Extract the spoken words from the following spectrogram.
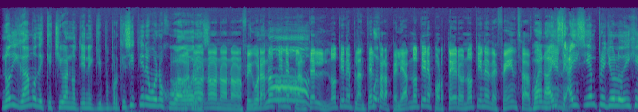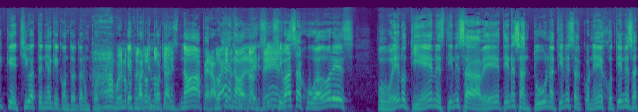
no digamos de que Chivas no tiene equipo, porque sí tiene buenos jugadores. No, no, no, no, figura, no, No. tiene plantel, no tiene plantel para pelear, no tiene portero, no tiene defensas. no Bueno, ahí, tiene. ahí siempre yo lo dije que Chivas tenía que contratar un portero. Ah, bueno, pues parte entonces no importante. tienes- No, pero no tienes bueno, eh, si, si vas a jugadores, pues bueno, tienes, tienes a B, tienes a Antuna, tienes al Conejo, tienes a...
